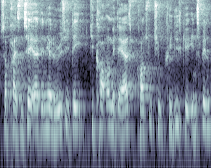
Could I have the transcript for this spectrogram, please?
så præsenterer jeg den her løse idé. De kommer med deres konstruktivt kritiske indspil.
